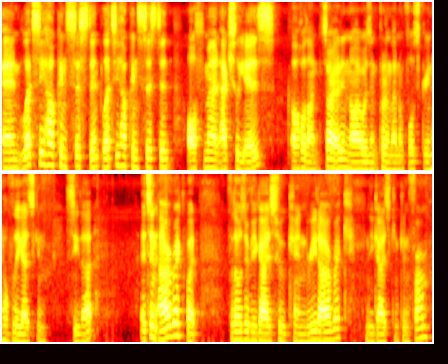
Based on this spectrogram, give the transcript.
and let's see how consistent, let's see how consistent Uthman actually is. Oh, hold on. Sorry, I didn't know I wasn't putting that on full screen. Hopefully you guys can see that. It's in Arabic, but for those of you guys who can read Arabic, you guys can confirm.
